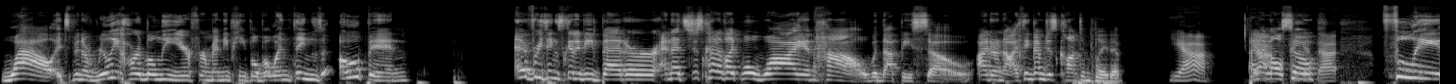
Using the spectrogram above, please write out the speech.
wow, it's been a really hard, lonely year for many people. But when things open, everything's going to be better. And it's just kind of like, well, why and how would that be so? I don't know. I think I'm just contemplative. Yeah. And Yeah, I'm also- fully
